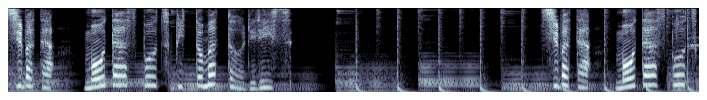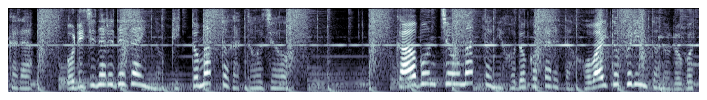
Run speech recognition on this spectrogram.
柴田モータースポーツピットマットをリリース。柴田モータースポーツからオリジナルデザインのピットマットが登場。カーボン調マットに施されたホワイトプリントのロゴと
